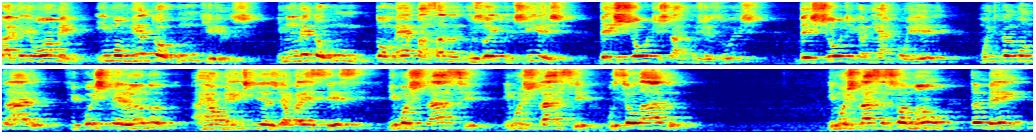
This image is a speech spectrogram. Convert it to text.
àquele homem. E em momento algum, queridos, em momento algum, Tomé, passados os oito dias, deixou de estar com Jesus, deixou de caminhar com ele. Muito pelo contrário, ficou esperando realmente que Jesus aparecesse e mostrasse, e mostrasse o seu lado, e mostrasse a sua mão também.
